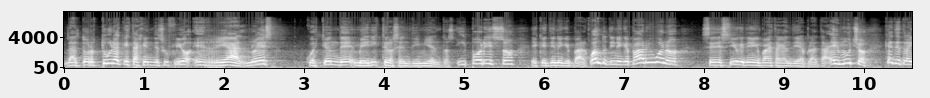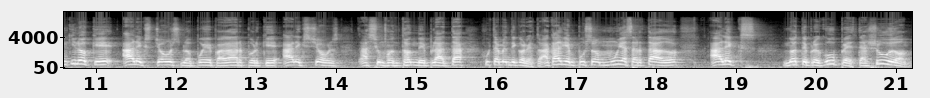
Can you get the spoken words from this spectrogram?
La tortura que esta gente sufrió es real, no es cuestión de medirte los sentimientos. Y por eso es que tiene que pagar. ¿Cuánto tiene que pagar? Y bueno, se decidió que tiene que pagar esta cantidad de plata. ¿Es mucho? Quédate tranquilo que Alex Jones lo puede pagar porque Alex Jones hace un montón de plata justamente con esto. Acá alguien puso muy acertado, Alex, no te preocupes, te ayudo,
